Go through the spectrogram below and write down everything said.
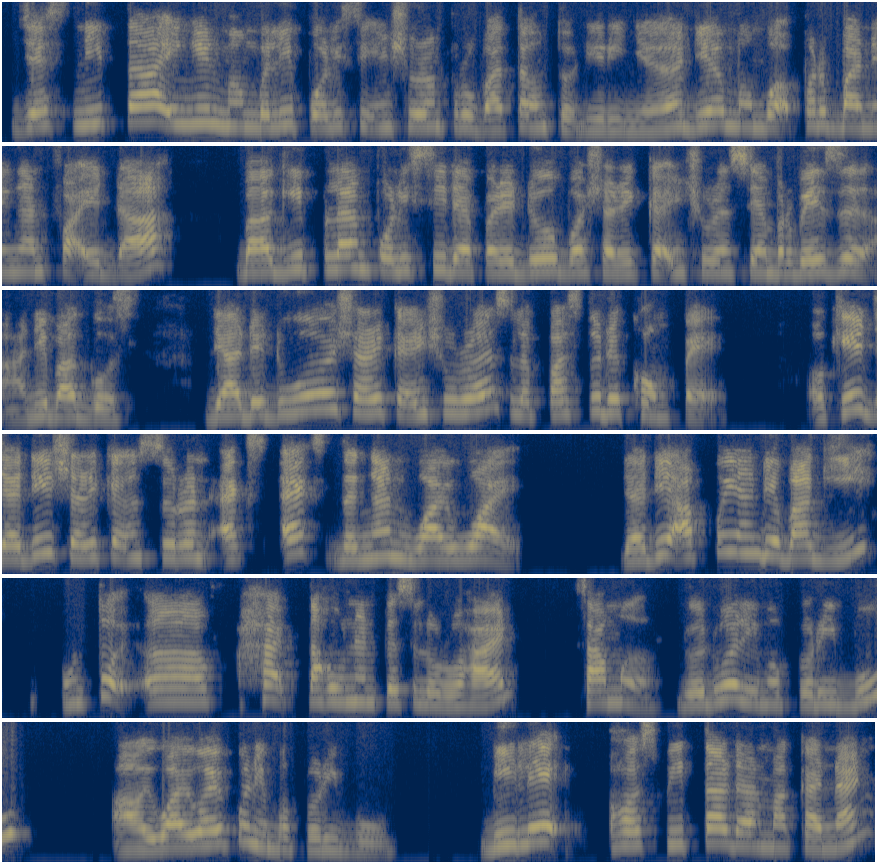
Jesnita ingin membeli polisi insurans perubatan untuk dirinya. Dia membuat perbandingan faedah bagi pelan polisi daripada dua buah syarikat insurans yang berbeza. Ha, ini bagus. Dia ada dua syarikat insurans, lepas tu dia compare. Okey, jadi syarikat insurans XX dengan YY. Jadi apa yang dia bagi untuk uh, had tahunan keseluruhan sama. Dua-dua RM50,000, uh, YY pun RM50,000. Bilik hospital dan makanan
